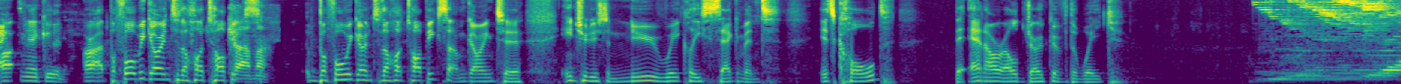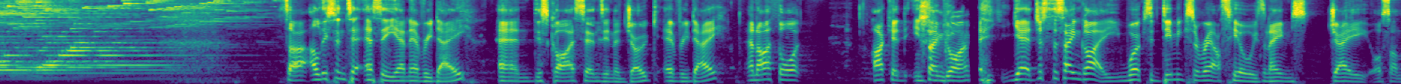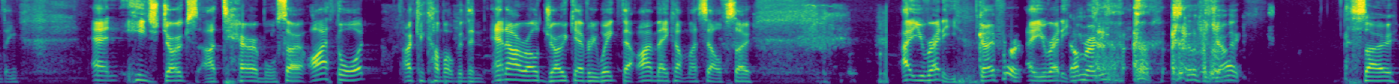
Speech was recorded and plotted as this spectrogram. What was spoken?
Uh, Yeah, good. All right, before we go into the hot topics, Karma. Before we go into the hot topics, I'm going to introduce a new weekly segment. It's called the NRL Joke of the Week. So I listen to SEN every day, and this guy sends in a joke every day, and I thought I could Same guy. yeah, just the same guy. He works at Dimmicks Rouse Hill. His name's Jay or something. And his jokes are terrible. So I thought I could come up with an NRL joke every week that I make up myself. So are you ready? Go for it. Are you ready? I'm ready. Go for a joke. So um,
